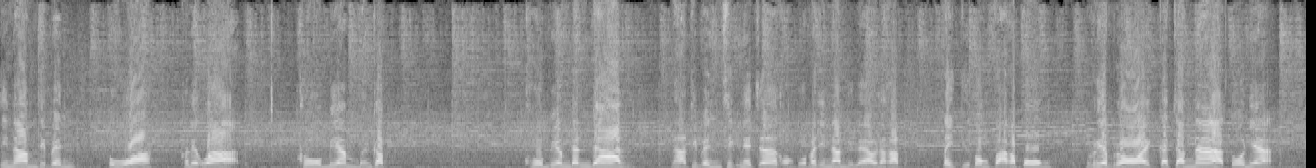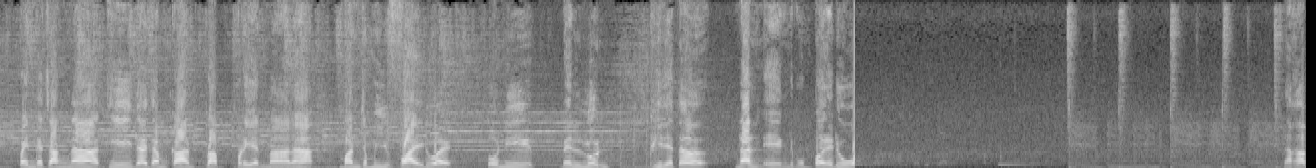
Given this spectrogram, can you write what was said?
ตินัมที่เป็นตัวเขาเรียกว่า โครเมียมเหมือนกับโครเมียมด้านๆนะที่เป็นซิกเนเจอร์ของตัวแพลตินัมอยู่แล้วนะครับ ติดอยู่ตรงฝากระโปรงเรียบร้อย กระจังหน้าตัวเนี้ยเป็นกระจังหน้าที่ได้ทำการปรับเปลี่ยนมานะฮะมันจะมีไฟด้วย ตัวนี้เป็นรุ่น Predator นั่นเองเดี๋ยวผมเปิดให้ดูนะครับ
